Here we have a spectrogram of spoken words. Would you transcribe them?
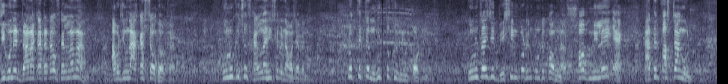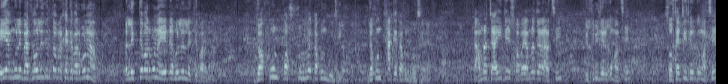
জীবনের ডানা কাটাটাও ফেলনা না, আবার জীবনে আকাশটাও দরকার। কোনো কিছু ফেলনা হিসেবে নেওয়া যাবে না। প্রত্যেকটা মুহূর্ত খুব ইম্পর্টেন্ট কোনোটাই যে বেশি ইম্পর্টেন্ট কোনোটা কম না। সব মিলেই এক। হাতের পাঁচটা আঙুল। এই আঙুলে ব্যথা হলে কিন্তু আমরা খেতে পারব না, বা লিখতে পারব না, এটা হলেও লিখতে পারব না। যখন কষ্ট হয় তখন বুঝি, যখন থাকে তখন বুঝি না। তা আমরা চাই যে সবাই, আমরা যারা আছি, পৃথিবী যেরকম আছে, সোসাইটি যেরকম আছে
